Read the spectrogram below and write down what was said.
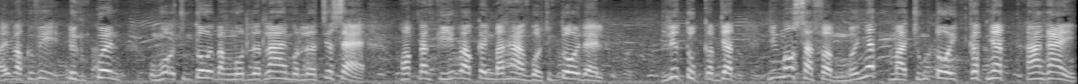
Đấy và quý vị đừng quên ủng hộ chúng tôi bằng một lượt like, một lượt chia sẻ hoặc đăng ký vào kênh bán hàng của chúng tôi để liên tục cập nhật những mẫu sản phẩm mới nhất mà chúng tôi cập nhật hàng ngày.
